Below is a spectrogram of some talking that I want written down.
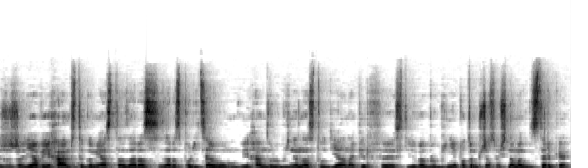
że, że ja wyjechałem z tego miasta zaraz, zaraz po liceum. Wyjechałem do Lublina na studia. Najpierw e, studiowałem w Lublinie, potem przeniosłem się na magisterkę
